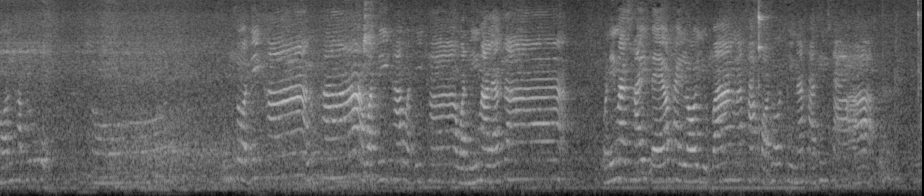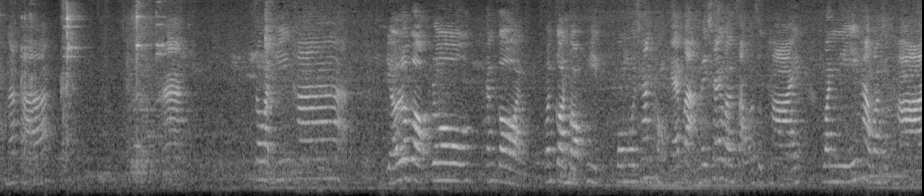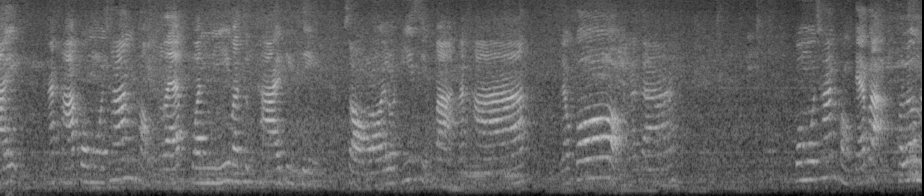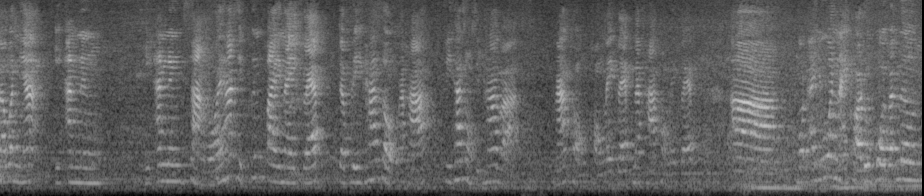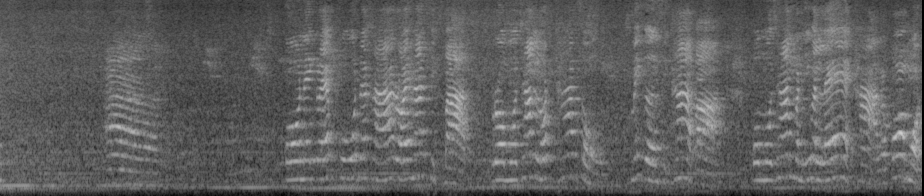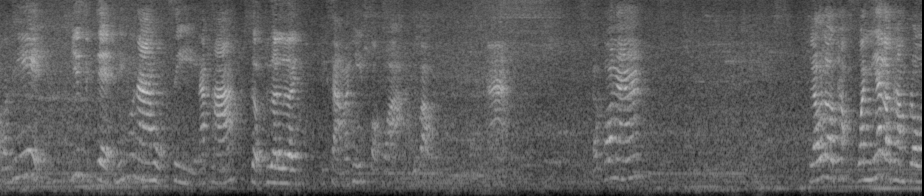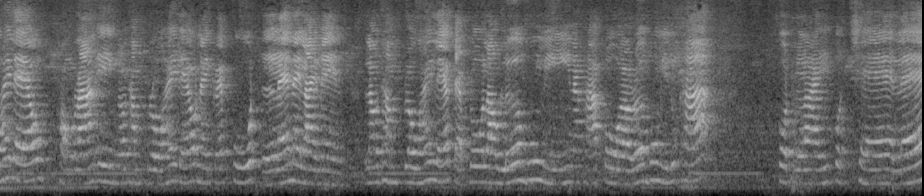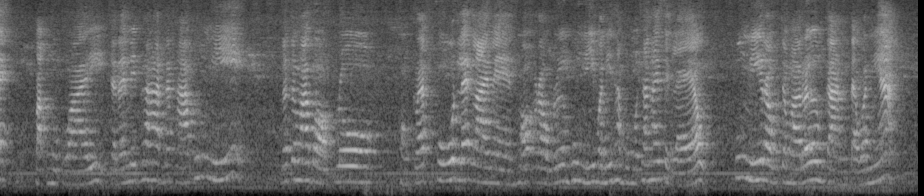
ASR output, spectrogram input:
้อนครับลูกสวัสดีค่ะ ลูกค้าสวัสดีค่ะสวัสดีค่ะ วันนี้มาแล้วจ้า วันนี้มาใช้แล้วไทรอยอยู่บ้างนะคะ ขอโทษทีนะคะที่ช้านะคะอะสวัสดีค่ะ เดี๋ยวเราบอกโปรกันก่อน วันก่อนบอกผิดโปรโมชั่นของแก๊ปอะไม่ใช่วันเสาร์วันสุดท้าย วันนี้ค่ะวันสุดท้าย นะคะ โปรโมชั่นของแกร็บวันนี้วันสุดท้ายจริงๆ 200ลด20 บาทนะคะ แล้วก็นะจ๊ะโปรโมชั่นของแก๊ปอะเขาเริ่มแล้ววันนี้อีกอันหนึง อีกอันหนึงสั่ง150 ขึ้นไปในแกร็บจะฟรีค่าส่งนะคะ ฟรีค่าส่ง 15 บาทนะของของในแกร็บนะคะของในแกร็บหมดอายุวันไหนขอดูโพยแป๊บนึงอ่า โปรในแกร็บฟู้ดนะคะ 150 บาท โปรโมชั่นลดค่าส่งไม่เกิน 15 บาท โปรโมชั่นวันนี้วันแรกค่ะ แล้วก็หมดวันที่ 27 มิถุนา64 นะคะ เกือบเดือนเลย อีก 3 อาทิตย์กว่าหรือเปล่าอ่าแล้วก็นะ แล้วเราทำวันนี้เราทำโปรให้แล้วของร้านเอง เราทำโปรให้แล้วใน Grab Food และใน Line Man เราทำโปรให้แล้วแต่โปรเราเริ่มพรุ่งนี้นะคะ โปรเราเริ่มพรุ่งนี้ลูกค้า กดไลค์กดแชร์ และปักหมุดไว้จะได้ไม่พลาดนะคะพรุ่งนี้เราจะมาบอกโปรของ Grab Food และ Line Man เพราะเราเริ่มพรุ่งนี้วันนี้ทำโปรโมชั่นให้เสร็จแล้วพรุ่งนี้เราจะมาเริ่มกัน แต่วันนี้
